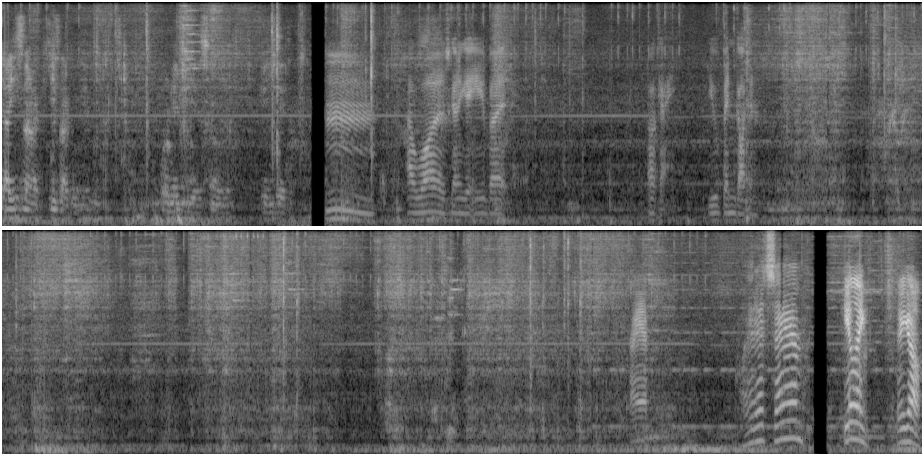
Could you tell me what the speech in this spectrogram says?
Yeah, he's not. He's not gonna get me. Or maybe he is. I don't know. Maybe he did. Hmm. I was gonna get you, but... Okay. You've been gotten. Crap. Quit it, Sam! Healing! There you go.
